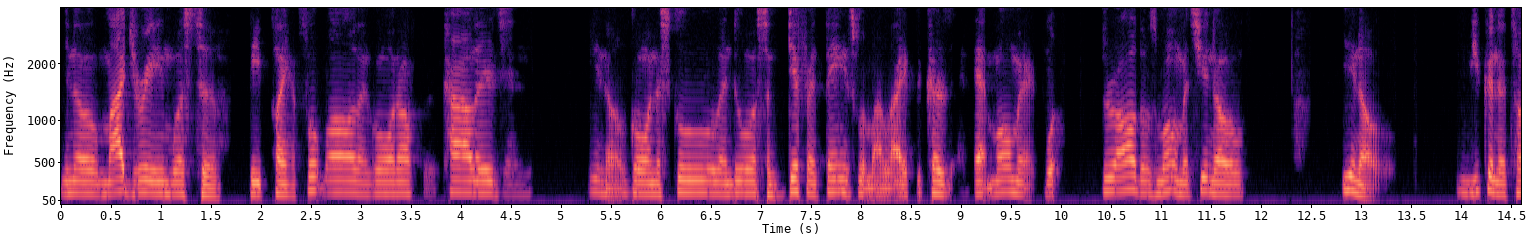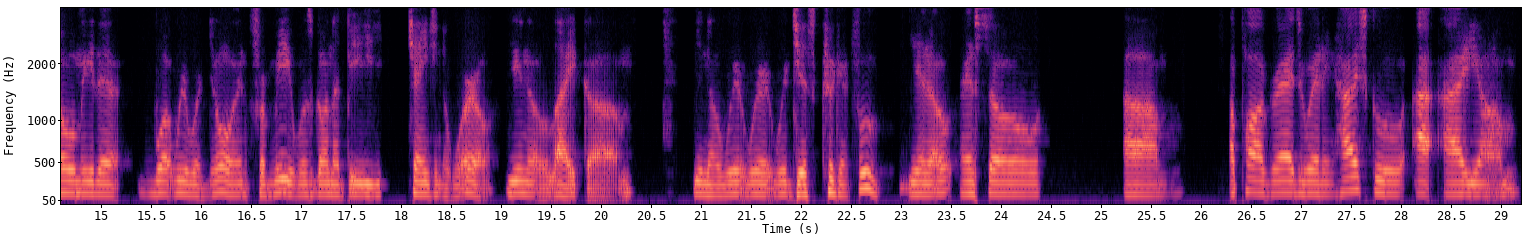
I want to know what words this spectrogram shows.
you know, my dream was to be playing football and going off to college and, you know, going to school and doing some different things with my life because at that moment, through all those moments, you know, you know, you couldn't have told me that what we were doing for me was going to be changing the world. You know, like, um, you know, we're we're we're just cooking food. You know, and so, um, upon graduating high school, I, I um,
